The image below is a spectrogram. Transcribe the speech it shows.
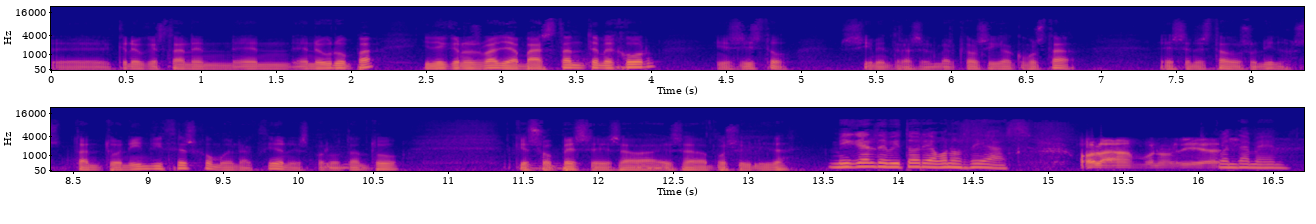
eh, creo que están en, en, en Europa, y de que nos vaya bastante mejor, insisto, si mientras el mercado siga como está, es en Estados Unidos, tanto en índices como en acciones, por lo tanto, que sopese esa, esa posibilidad. Miguel de Vitoria, buenos días. Hola, buenos días. Cuéntame.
